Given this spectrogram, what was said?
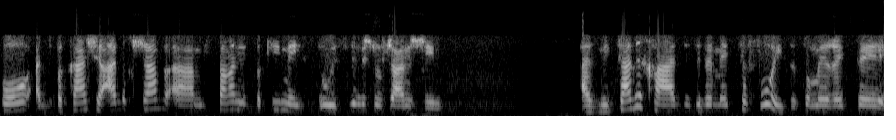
פה הדבקה שעד עכשיו המספר הנדבקים הוא 23 אנשים. אז מצד אחד זה באמת צפוי, זאת אומרת, אה,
